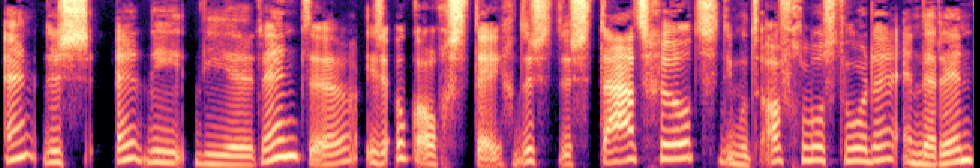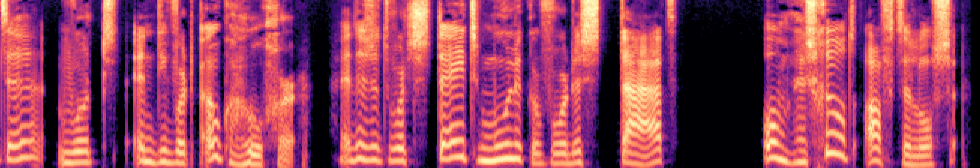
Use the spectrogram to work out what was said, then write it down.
En dus die, die rente is ook al gestegen. Dus de staatsschuld die moet afgelost worden en de rente wordt, en die wordt ook hoger. Dus het wordt steeds moeilijker voor de staat om hun schuld af te lossen.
